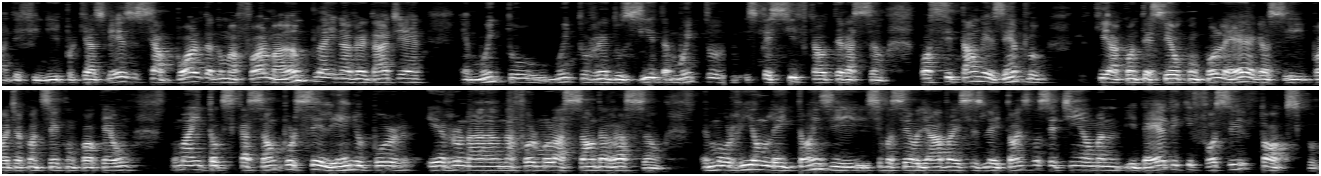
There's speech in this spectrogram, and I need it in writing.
a definir, porque às vezes se aborda de uma forma ampla e na verdade é é muito, muito reduzida, muito específica a alteração. Posso citar um exemplo que aconteceu com colegas e pode acontecer com qualquer um, uma intoxicação por selênio por erro na, na formulação da ração. Morriam leitões e se você olhava esses leitões, você tinha uma ideia de que fosse tóxico.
